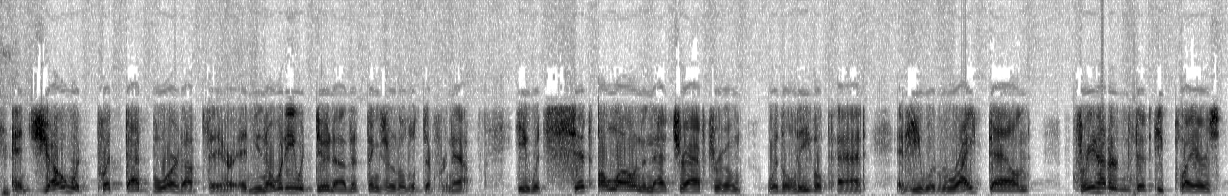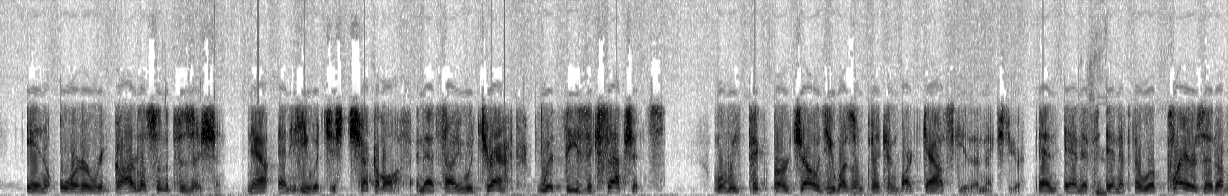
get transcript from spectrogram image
Hmm. and Joe would put that board up there, and you know what he would do now that things are a little different now? He would sit alone in that draft room with a legal pad, and he would write down 350 players in order, regardless of the position. Now, and he would just check them off, and that's how he would draft, with these exceptions when we picked Bert Jones, he wasn't picking Bartkowski the next year. And and if and if there were players that of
